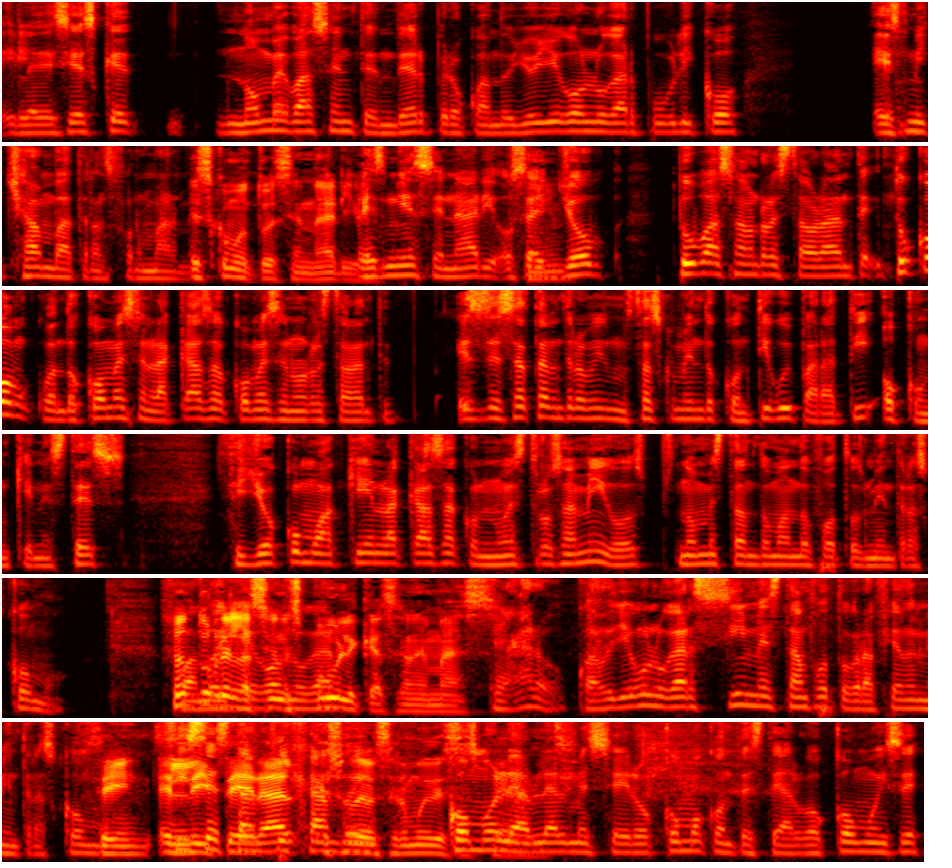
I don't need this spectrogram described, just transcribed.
y le decía, es que no me vas a entender, pero cuando yo llego a un lugar público, es mi chamba transformarme. Es como tu escenario. Es mi escenario. O sea, Sí. yo, tú vas a un restaurante, tú com- cuando comes en la casa o comes en un restaurante, es exactamente lo mismo. Estás comiendo contigo y para ti o con quien estés. Si yo como aquí en la casa con nuestros amigos, pues no me están tomando fotos mientras como. Son cuando tus relaciones lugar- públicas, además. Claro, cuando llego a un lugar sí me están fotografiando mientras como. Sí, se están literal, eso debe ser muy Cómo le hablé al mesero, cómo contesté algo, cómo hice.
